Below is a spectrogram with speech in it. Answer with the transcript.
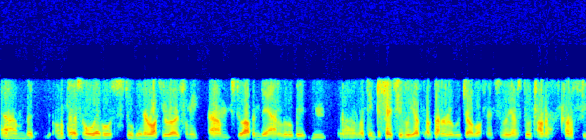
Um, but on a personal level, it's still been a rocky road for me. Um, still up and down a little bit. And um, I think defensively, I've, I've done a real good job. Offensively, I'm still trying to trying to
